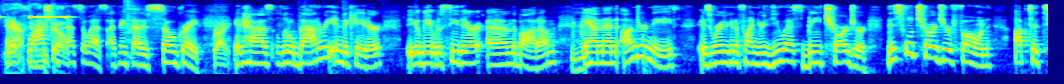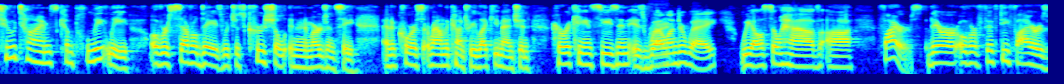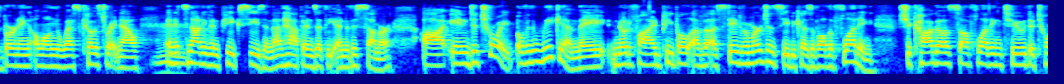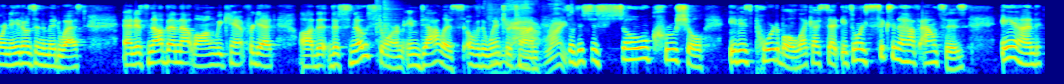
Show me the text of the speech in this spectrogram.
And it flashes SOS. I think that is so great. Right. It has a little battery indicator that you'll be able to see there on the bottom. Mm -hmm. And then underneath is where you're going to find your USB charger. This will charge your phone up to two times completely over several days, which is crucial in an emergency. And of course, around the country, like you mentioned, hurricane season is well right. underway. We also have uh, fires. There are over 50 fires burning along the West Coast right now, mm. and it's mm. not even peak season. That happens at the end of the summer. Uh, in Detroit, over the weekend, they notified people of a state of emergency because of all the flooding. Chicago saw flooding too, the tornadoes in the Midwest. And it's not been that long. We can't forget uh, the, the snowstorm in Dallas over the wintertime. Yeah, right. So this is so crucial. It is portable. Like I said, it's only six and a half ounces. And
